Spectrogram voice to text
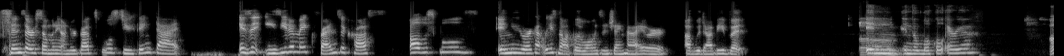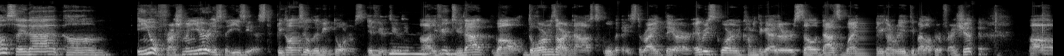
Since there are so many undergrad schools, do you think that is it easy to make friends across all the schools in New York, at least not the ones in Shanghai or Abu Dhabi, but in um, in the local area? I'll say that um, in your freshman year is the easiest because you live in dorms. If you do, mm. uh, if you do that, well, dorms are not school based, right? They are every school coming together, so that's when you can really develop your friendship uh,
